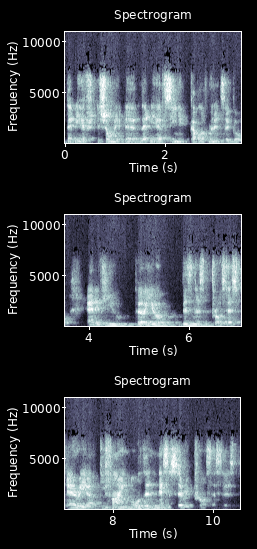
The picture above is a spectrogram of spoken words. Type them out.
that we have shown uh, that we have seen a couple of minutes ago. And if you, per your business process area, define all the necessary processes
